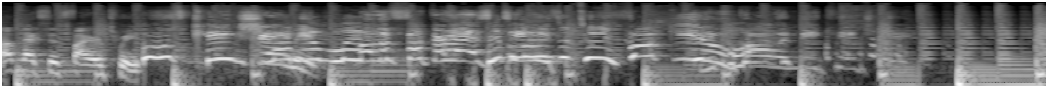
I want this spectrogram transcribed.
Up next is Fire Tweet. Who's kink shaming? Motherfucker has People teeth. teeth. Fuck you People calling me kink shaming.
